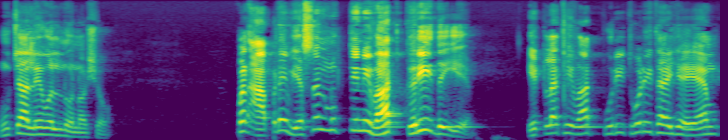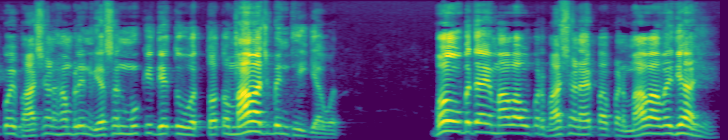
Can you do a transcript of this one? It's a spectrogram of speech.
ઊંચા લેવલનો નશો. પણ આપણે વ્યસન મુક્તિની વાત કરી દઈએ. એટલાથી વાત પૂરી થોડી થાય છે. એમ કોઈ ભાષણ સાંભળીને વ્યસન મૂકી દેતું હોત તો તો માવા જ બંધ થઈ ગયા હોત. બહુ બધાએ માવા ઉપર ભાષણ આપ્યા, પણ માવા વધ્યા છે.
